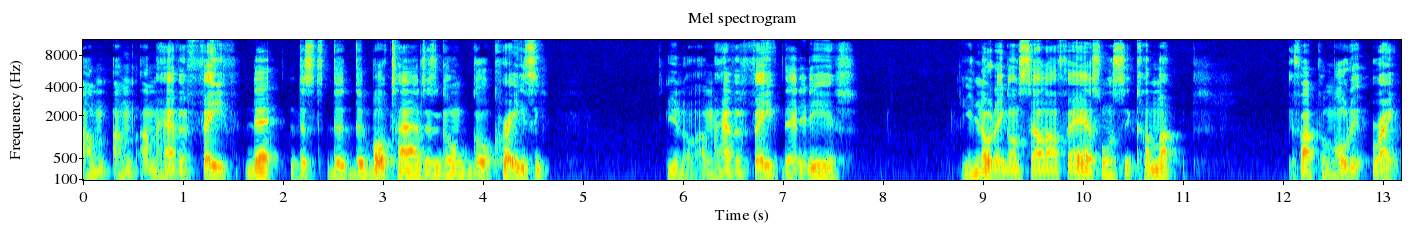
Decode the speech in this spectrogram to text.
I'm I'm I'm having faith that the the, the bow ties is gonna go crazy. You know, I'm having faith that it is. You know they're gonna sell out fast once it come up. If I promote it right,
